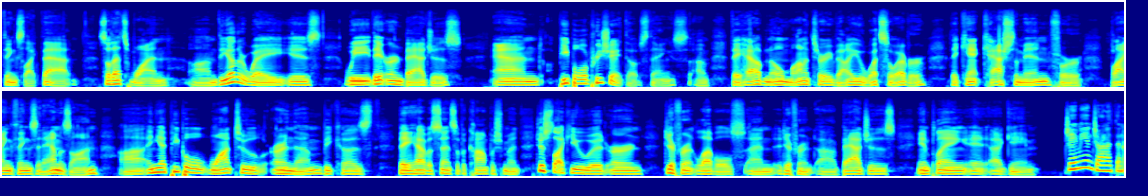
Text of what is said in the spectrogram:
things like that. So that's one. Um, the other way is we they earn badges and people appreciate those things. Um, they have no monetary value whatsoever. They can't cash them in for buying things at Amazon, uh, and yet people want to earn them because they have a sense of accomplishment, just like you would earn different levels and different uh, badges in playing a, a game. Jamie and Jonathan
